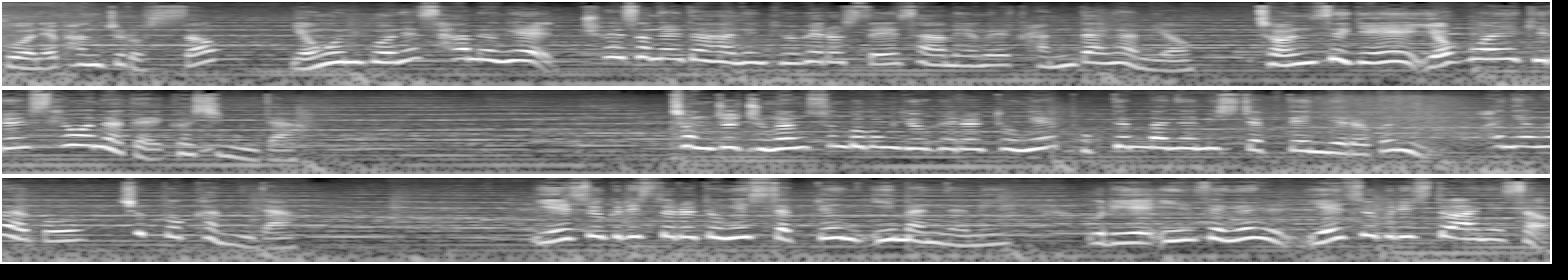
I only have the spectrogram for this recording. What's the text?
구원의 방주로서 영혼 구원의 사명에 최선을 다하는 교회로서의 사명을 감당하며 전 세계에 여호와의 길을 세워나갈 것입니다. 청주 중앙 순복음 교회를 통해 복된 만남이 시작된 여러분 환영하고 축복합니다. 예수 그리스도를 통해 시작된 이 만남이 우리의 인생을 예수 그리스도 안에서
